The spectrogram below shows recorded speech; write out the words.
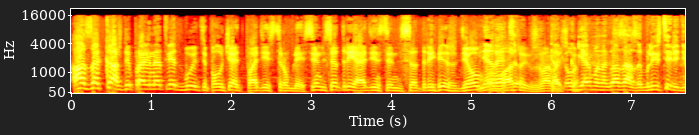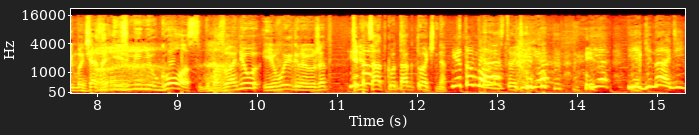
а за каждый правильный ответ будете получать по 10 рублей. 73 173 ждем Мне ваших нравится, как у звоночков. Германа глаза заблестели, Дима, сейчас изменю голос, позвоню и выиграю уже тридцатку так точно. Я Тамара. Здравствуйте, я, я, я Геннадий.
